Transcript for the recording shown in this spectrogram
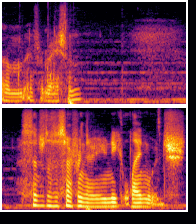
some information. Essential to deciphering their unique language.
